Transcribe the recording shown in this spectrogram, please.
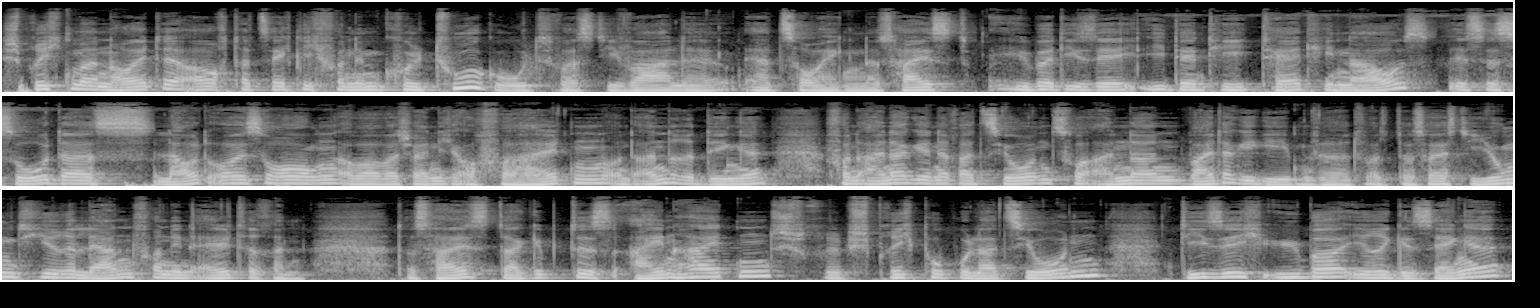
spricht man heute auch tatsächlich von dem Kulturgut, was die Wale erzeugen. Das heißt, über diese Identität hinaus ist es so, dass Lautäußerungen, aber wahrscheinlich auch Verhalten und andere Dinge von einer Generation zur anderen weitergegeben wird. Das heißt, die jungen Tiere lernen von den Älteren. Das heißt, da gibt es Einheiten, sprich Populationen, die sich über ihre Gesänge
